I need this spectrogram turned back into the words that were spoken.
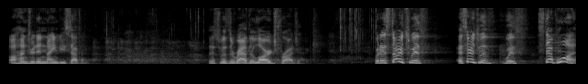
197. This was a rather large project. But it starts with it starts with, with step one.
